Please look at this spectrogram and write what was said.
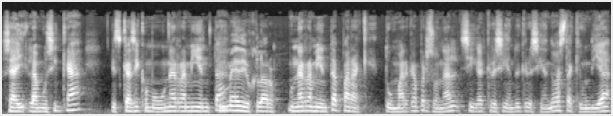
O sea, la música es casi como una herramienta. Un medio, claro. Una herramienta para que tu marca personal siga creciendo y creciendo hasta que un día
